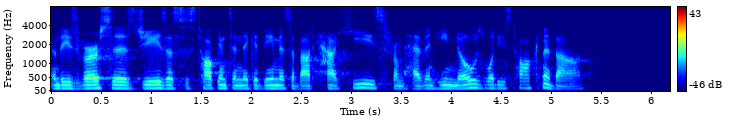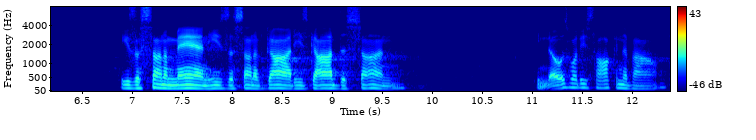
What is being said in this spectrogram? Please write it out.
In these verses, Jesus is talking to Nicodemus about how he's from heaven. He knows what he's talking about. He's the Son of Man, he's the Son of God, he's God the Son. He knows what he's talking about.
